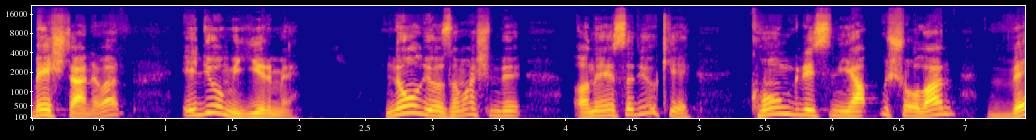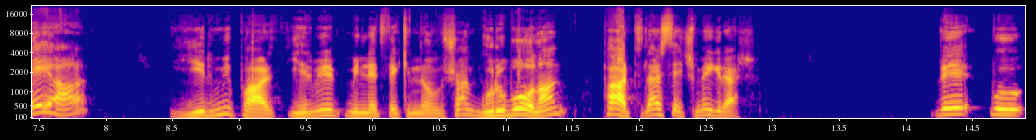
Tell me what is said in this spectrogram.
5 tane var. Ediyor mu 20? Ne oluyor o zaman? Şimdi anayasa diyor ki kongresini yapmış olan veya 20 parti 20 milletvekilinden oluşan grubu olan partiler seçime girer. Ve bu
